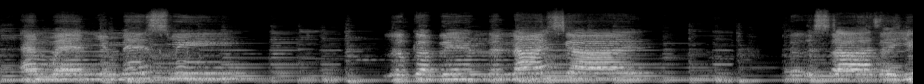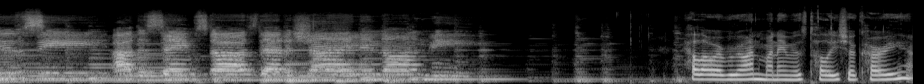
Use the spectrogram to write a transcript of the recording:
And when you miss me, look up in the night sky. The stars that you see are the same stars that are shining Hello everyone, my name is Talisha Curry.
